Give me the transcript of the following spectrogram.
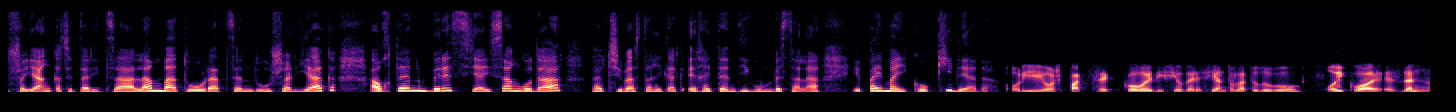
Usaian, kazetaritza lan bat horatzen du sariak, aurten berezia izango da, patxi bastarikak erraiten digun bezala, epaimaiko kidea da. Hori ospatzeko edizio berezia antolatu dugu, oikoa ez den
